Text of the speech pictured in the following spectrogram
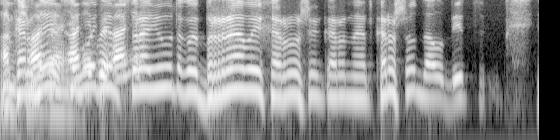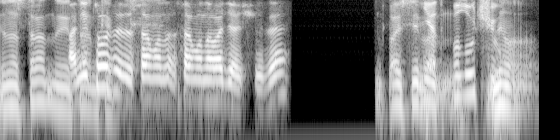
А Корнет они, сегодня они, в строю, они... такой бравый, хороший Корнет. Хорошо долбит. иностранные Они танки. тоже само, самонаводящие, да? Спасибо. Нет, получу. Но...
